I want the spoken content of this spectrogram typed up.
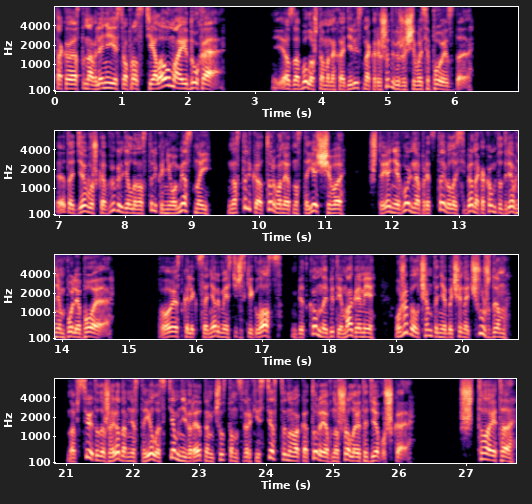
Такое остановление есть вопрос тела, ума и духа». Я забыла, что мы находились на крыше движущегося поезда. Эта девушка выглядела настолько неуместной, настолько оторванной от настоящего, что я невольно представила себя на каком-то древнем поле боя. Поезд-коллекционер «Мистический глаз», битком набитый магами, уже был чем-то необычайно чуждым, но все это даже рядом не стояло с тем невероятным чувством сверхъестественного, которое внушала эта девушка. «Что это?»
